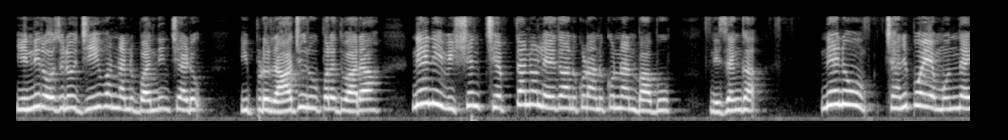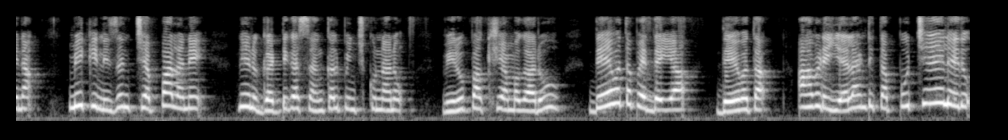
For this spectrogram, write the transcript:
ఇన్ని రోజులు జీవన్ నన్ను బంధించాడు. ఇప్పుడు రాజు రూపల ద్వారా నేను ఈ విషయం చెప్తానో లేదో అని కూడా అనుకున్నాను బాబు. నిజంగా నేను చనిపోయే ముందైనా మీకు నిజం చెప్పాలనే నేను గట్టిగా సంకల్పించుకున్నాను. విరూపాక్షి అమ్మగారు దేవత పెద్దయ్య దేవత ఆవిడ ఎలాంటి తప్పు చేయలేదు.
